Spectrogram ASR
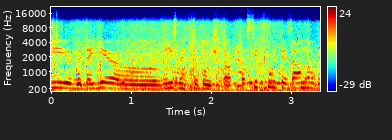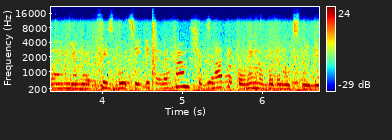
і видає е, в різних куточках. Слідкуйте за оновленнями в Фейсбуці і Телеграм, щоб знати, коли ми будемо в Смілі.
